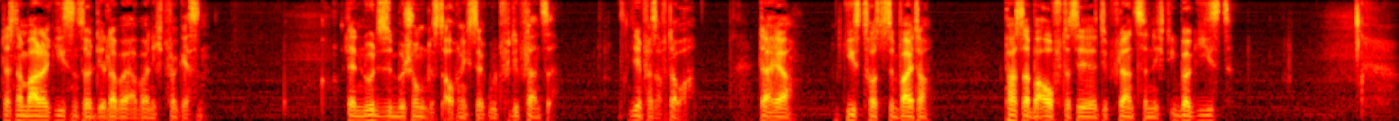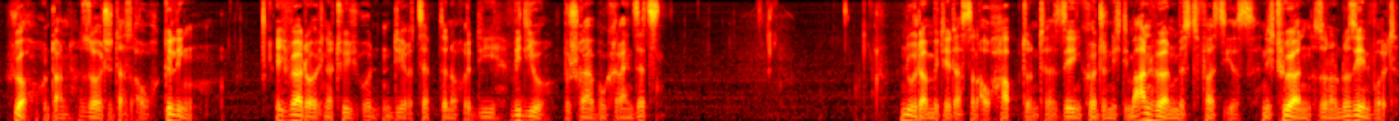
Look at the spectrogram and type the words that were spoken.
Das normale Gießen sollt ihr dabei aber nicht vergessen. Denn nur diese Mischung ist auch nicht sehr gut für die Pflanze. Jedenfalls auf Dauer. Daher gießt trotzdem weiter. Passt aber auf, dass ihr die Pflanze nicht übergießt, ja, und dann sollte das auch gelingen. Ich werde euch natürlich unten die Rezepte noch in die Videobeschreibung reinsetzen. Nur damit ihr das dann auch habt und äh, sehen könnt und nicht immer anhören müsst, falls ihr es nicht hören, sondern nur sehen wollt.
